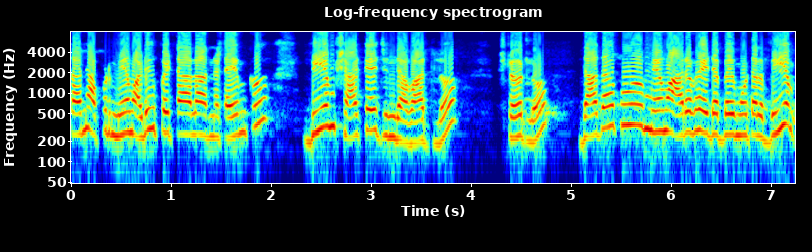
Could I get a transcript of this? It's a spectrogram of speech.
కానీ అప్పుడు మేము అడుగు పెట్టాలా అన్న టైంకు బియ్యం షార్టేజ్ ఉంది ఆ వార్డులో స్టోర్లో దాదాపు మేము అరవై డెబ్బై మూటల బియ్యం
